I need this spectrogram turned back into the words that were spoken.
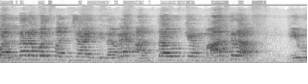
ವಲ್ನರಬಲ್ ಪಂಚಾಯತ್ ಇದಾವೆ ಅಂತವಕ್ಕೆ ಮಾತ್ರ ನೀವು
